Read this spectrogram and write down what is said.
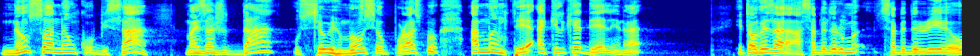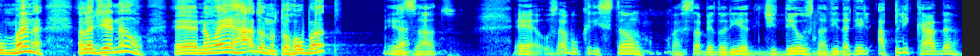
não só não cobiçar, mas ajudar o seu irmão, o seu próximo, a manter aquilo que é dele, né? E talvez a, a sabedoria, sabedoria, humana, ela diga, não, é, não é errado, eu não estou roubando. Né? Exato. Né? É, sabe, o cristão, com a sabedoria de Deus na vida dele, aplicada,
